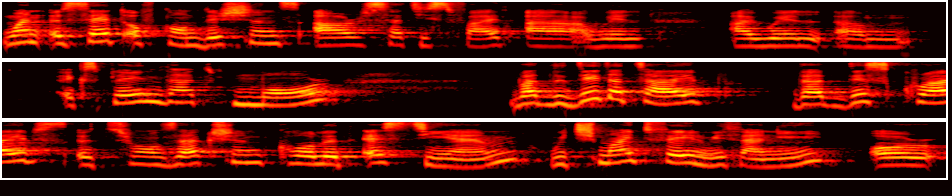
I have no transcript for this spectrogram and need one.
when a set of conditions are satisfied. I will, I will um, explain that more. But the data type that describes a transaction called STM, which might fail with an E or,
